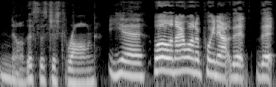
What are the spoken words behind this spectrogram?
no, this is just wrong. Yeah. Well, and I want to point out that, that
